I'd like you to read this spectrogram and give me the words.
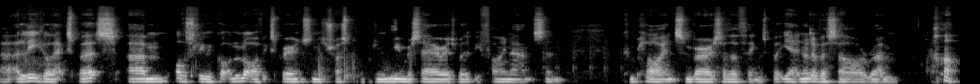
uh, legal experts. Um, obviously, we've got a lot of experience on the trust board in numerous areas, whether it be finance and compliance and various other things. But yeah, none of us are um, are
